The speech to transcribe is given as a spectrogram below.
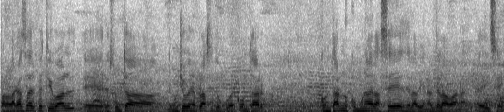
Para la Casa del Festival eh, resulta de mucho beneplácito poder contar contarnos como una de las sedes de la Bienal de La Habana de diseño.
